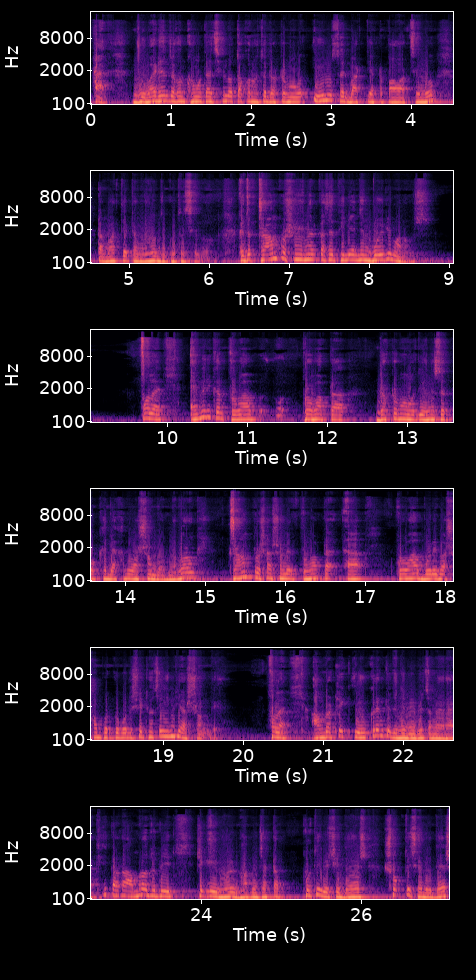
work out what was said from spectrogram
হ্যাঁ জো বাইডেন যখন ক্ষমতায় ছিল, তখন হয়তো ডক্টর মোহাম্মদ ইউনুসের বাড়তি একটা পাওয়ার ছিল, তার বাড়তি একটা গ্রহণযোগ্যতা ছিল। কিন্তু ট্রাম্প প্রশাসনের কাছে তিনি একজন বৈরী মানুষ। ফলে আমেরিকার প্রভাব, প্রভাবটা ডক্টর মোহাম্মদ ইউনুসের পক্ষে দেখানো অসম্ভব না। বরং ট্রাম্প প্রশাসনের প্রভাবটা প্রভাব বলি বা সম্পর্ক বলি, সেটি হচ্ছে ইন্ডিয়ার সঙ্গে। ফলে আমরা ঠিক ইউক্রেনকে যদি বিবেচনায় রাখি, তাহলে আমরা যদি ঠিক এইভাবে ভাবি যে একটা প্রতিবেশী দেশ, শক্তিশালী দেশ,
